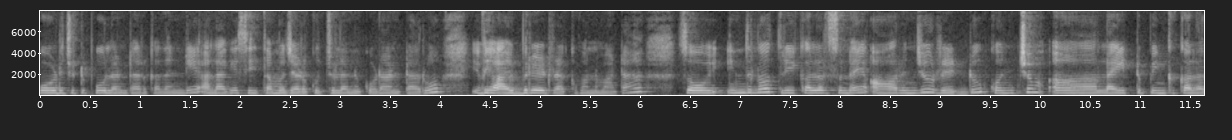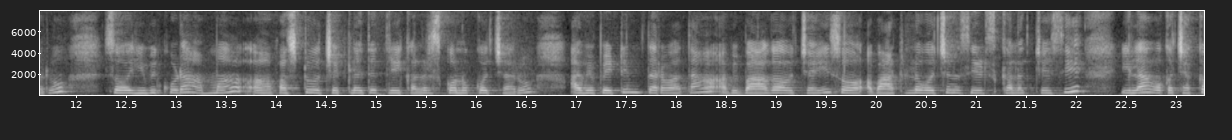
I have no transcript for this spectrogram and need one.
కోడి జుట్టు పూలు అంటారు కదండి. అలాగే సీతమ్మ జడకుచ్చులు అని కూడా అంటారు. ఇది హైబ్రిడ్ రకం అనమాట సో ఇందులో త్రీ కలర్స్ ఉన్నాయి. ఆరెంజ్ రెడ్ కొంచెం లైట్ పింక్ కలరు. సో ఇవి కూడా అమ్మ ఫస్ట్ చెట్లు అయితే త్రీ కలర్స్ కొనుక్కొచ్చారు. అవి పెట్టిన తర్వాత అవి బాగా వచ్చాయి. సో వాటిల్లో వచ్చిన సీడ్స్ కలెక్ట్ చేసి ఇలా ఒక చెక్క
